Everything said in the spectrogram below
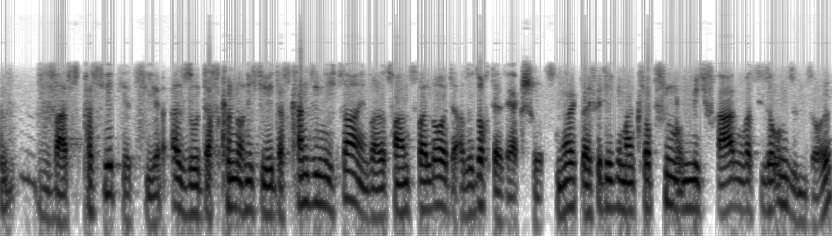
was passiert jetzt hier? Also das kann doch nicht, das kann sie nicht sein, weil das waren zwei Leute, also doch der Werkschutz. Ne? Gleich wird hier jemand klopfen und mich fragen, was dieser Unsinn soll.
